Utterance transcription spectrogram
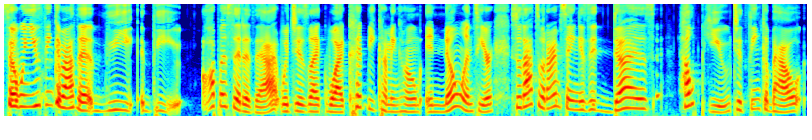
so when you think about the the the opposite of that, which is like, well, I could be coming home and no one's here. So that's what I'm saying is it does help you to think about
